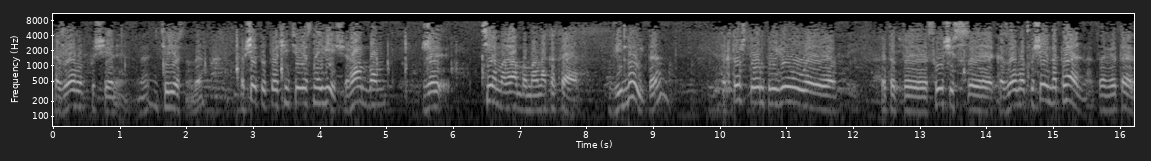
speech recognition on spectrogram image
козлом отпущения. Да? Интересно, да? Вообще тут очень интересная вещь. Рамбам же, тема Рамбама, она какая? Винуй, да? Так то, что он привел э, этот э, случай с э, козлом отпущения, да правильно, это, это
